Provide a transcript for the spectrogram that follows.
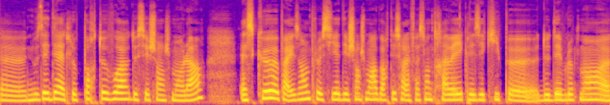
euh, nous aider à être le porte-voix de ces changements-là. Est-ce que, par exemple, s'il y a des changements à apporter sur la façon de travailler avec les équipes de développement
